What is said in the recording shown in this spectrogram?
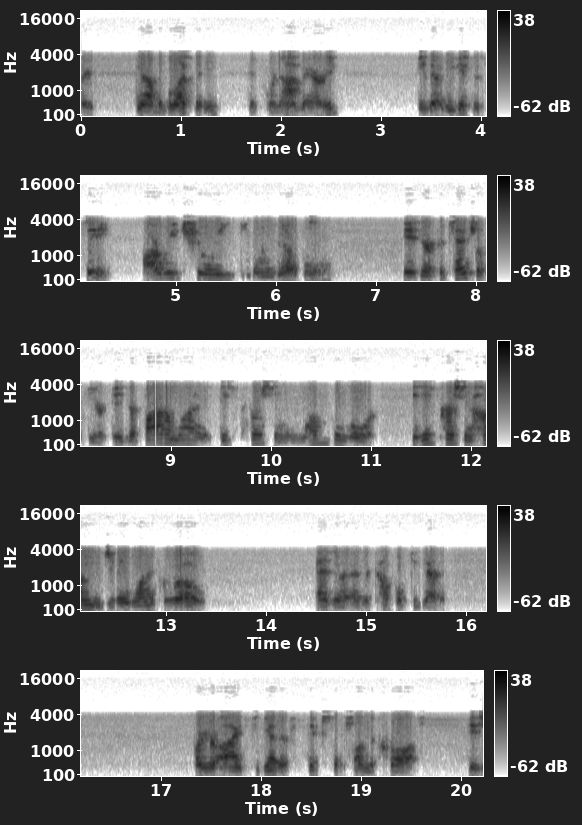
Right? Now, the blessing, if we're not married, is that we get to see are we truly even yoked? Is there potential here? Is the bottom line, is this person love the Lord? Is this person hungry? Do they want to grow as a, as a couple together? Are your eyes together fixed upon the cross? Is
